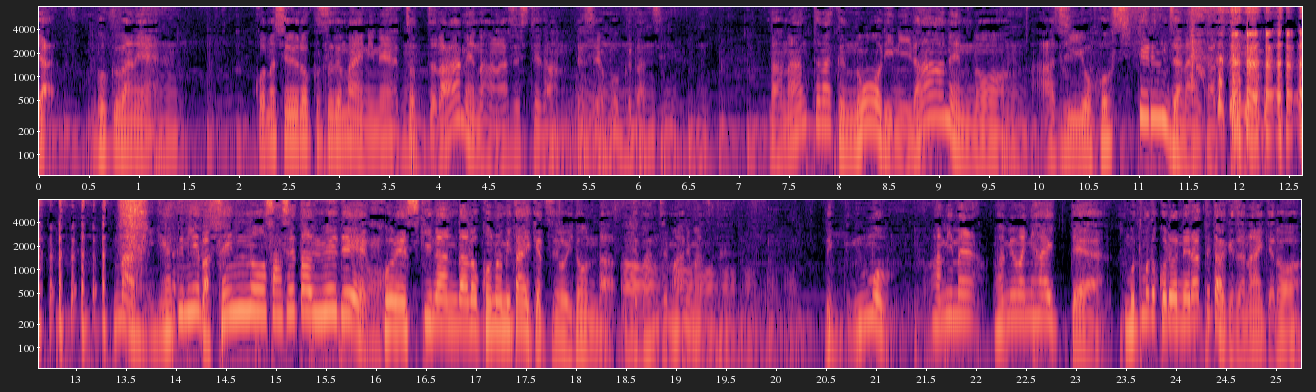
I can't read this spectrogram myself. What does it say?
や、僕はうね、ん。この収録する前にね、ちょっとラーメンの話してたんですよ、僕たち。だからなんとなく脳裏にラーメンのうん。味を欲してるんじゃないかっていう。まあ逆に言えば洗脳させた上で、うん。これ好きなんだろ好み対決を挑んだって感じもありますね。ね。でもう、ファミマ、ファミマに入って、もともとこれを狙ってたわけじゃないけど、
